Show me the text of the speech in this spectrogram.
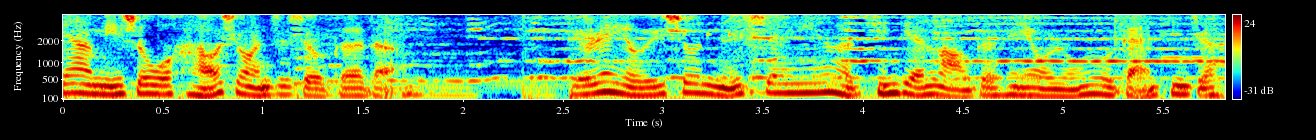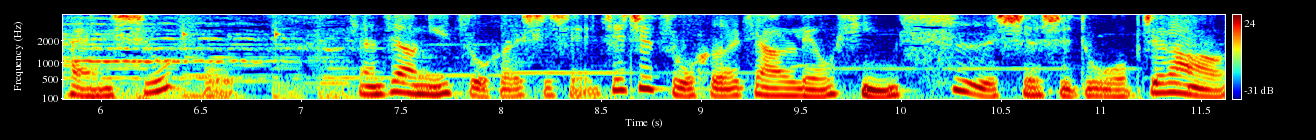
李亚明说：“我好喜欢这首歌的。”有人有一说：“你的声音和经典老歌很有融入感，听着很舒服。”想叫女组合是谁？这支组合叫“流行四摄氏度”，我不知道，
